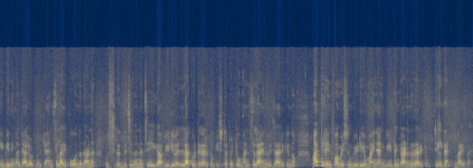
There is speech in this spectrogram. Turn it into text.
മേ ബി നിങ്ങളുടെ അലോട്ട്മെന്റ് ക്യാൻസൽ ആയി പോകുന്നതാണ്. ശ്രദ്ധിച്ച് തന്നെ ചെയ്യുക. വീഡിയോ എല്ലാ കൂട്ടുകാർക്കും ഇഷ്ടപ്പെട്ടു മനസ്സിലായെന്ന് വിചാരിക്കുന്നു. മറ്റൊരു ഇൻഫോർമേഷൻ വീഡിയോയുമായി ഞാൻ വീണ്ടും കാണുന്നതായിരിക്കും. Till then bye bye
